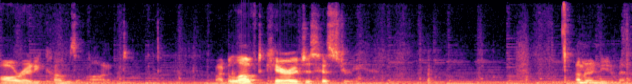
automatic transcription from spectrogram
already comes on it. My beloved carriage is history. I'm gonna need a minute.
